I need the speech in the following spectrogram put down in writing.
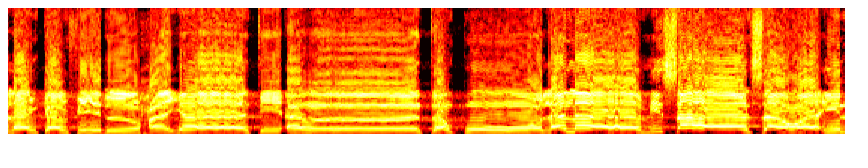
لك في الحياة أن تقول لا مساس وإن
